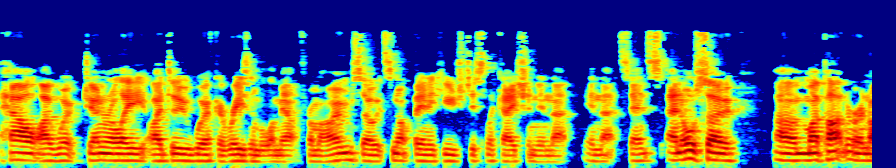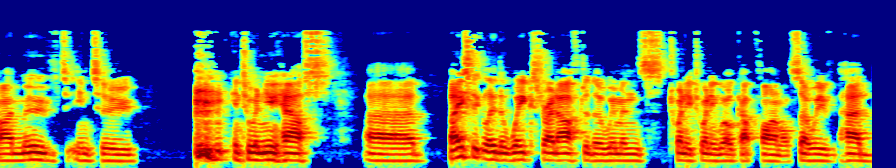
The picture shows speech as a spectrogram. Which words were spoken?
how I work generally, I do work a reasonable amount from home, so it's not been a huge dislocation in that in that sense. And also, um, my partner and I moved into into a new house uh, basically the week straight after the women's 2020 World Cup final. So we've had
